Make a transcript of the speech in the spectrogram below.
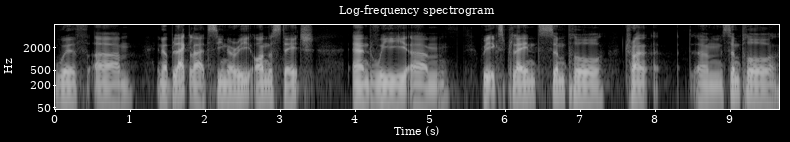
with um, in a blacklight scenery on the stage, and we um, we explained simple um, simple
